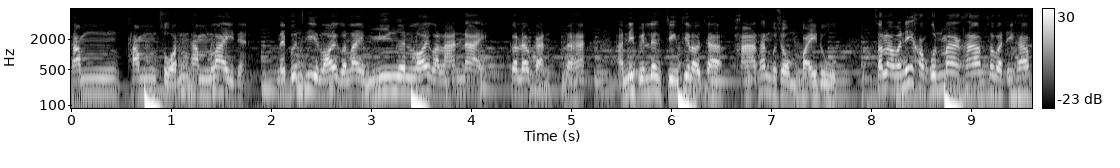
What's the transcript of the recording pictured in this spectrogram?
ทำทำสวนทำไร่เนี่ยในพื้นที่ร้อยกว่าไร่มีเงินร้อยกว่าล้านได้ก็แล้วกันนะฮะอันนี้เป็นเรื่องจริงที่เราจะพาท่านผู้ชมไปดูสำหรับวันนี้ขอบคุณมากครับ สวัสดีครับ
